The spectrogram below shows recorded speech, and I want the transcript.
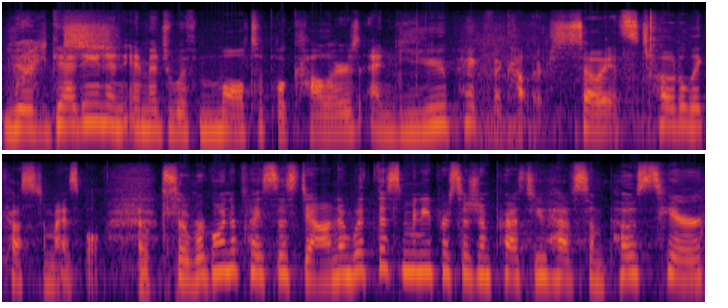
You're getting an image with multiple colors and you pick the colors. So it's totally customizable. Okay. So we're going to place this down and with this mini precision press, you have some posts here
